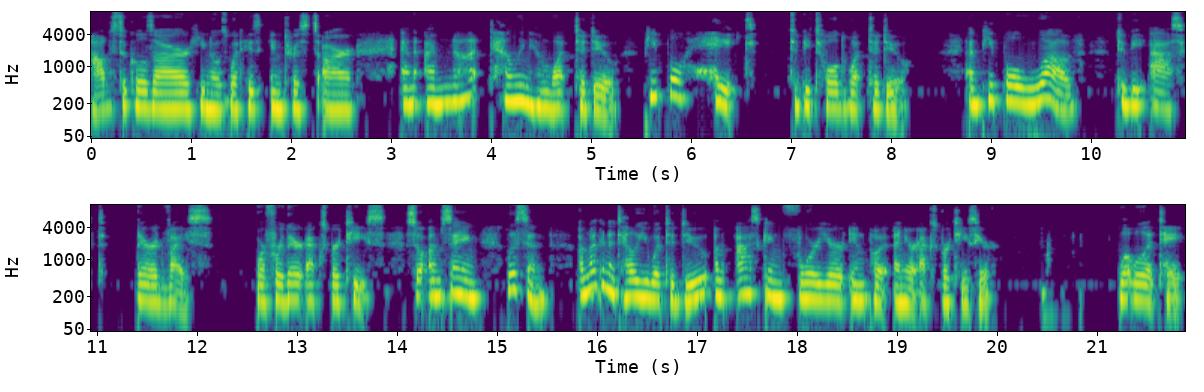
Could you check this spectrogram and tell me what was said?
obstacles are. He knows what his interests are. And I'm not telling him what to do. People hate to be told what to do. And people love to be asked their advice or for their expertise. So I'm saying, listen, I'm not going to tell you what to do. I'm asking for your input and your expertise here. What will it take?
